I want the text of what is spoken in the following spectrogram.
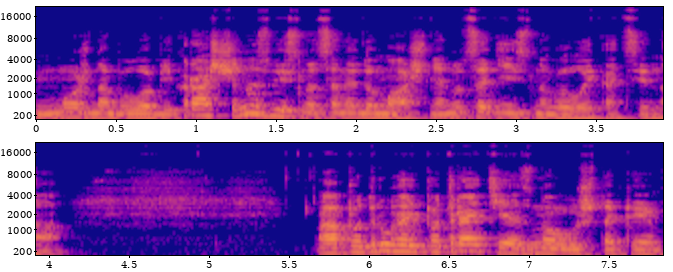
можна було б і краще. Ну, звісно, це не домашня, ну це дійсно велика ціна. А по-друге і по-третє, знову ж таки,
